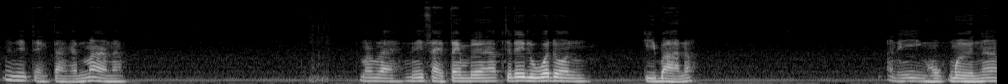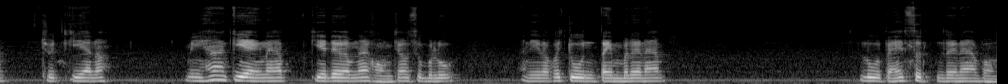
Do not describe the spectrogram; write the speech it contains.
ไม่ได้แตกต่างกันมากนะครับไม่เป็นไรนี่ใส่เต็มไปเลยครับ จะได้รู้ว่าโดนกี่บาทเนาะอันนี้อีกหกหมื่นนะครับ ชุดเกียร์เนาะมีห้าเกียร์เองนะครับ เกียร์เดิมนะของเจ้าซูบารุอันนี้เราก็จูนเต็มไปเลยนะครับรูดไปให้สุดเลยนะครับผม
